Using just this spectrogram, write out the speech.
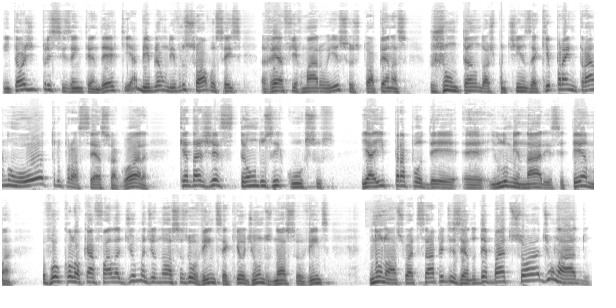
Então, a gente precisa entender que a Bíblia é um livro só. Vocês reafirmaram isso. Estou apenas juntando as pontinhas aqui para entrar num outro processo agora que é da gestão dos recursos. E aí, para poder é, iluminar esse tema, eu vou colocar a fala de uma de nossas ouvintes aqui, ou de um dos nossos ouvintes, no nosso WhatsApp, dizendo: debate só de um lado.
